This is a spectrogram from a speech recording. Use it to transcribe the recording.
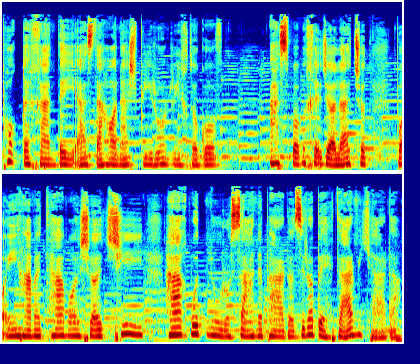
پق خنده ای از دهانش بیرون ریخت و گفت اسباب خجالت شد با این همه تماشا چی حق بود نور و صحنه پردازی را بهتر می کردم.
